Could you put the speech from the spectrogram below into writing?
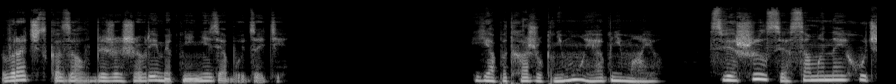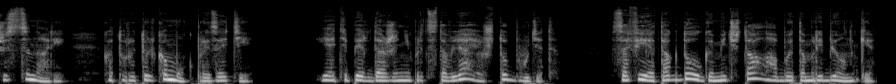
Врач сказал, в ближайшее время к ней нельзя будет зайти. Я подхожу к нему и обнимаю. Свершился самый наихудший сценарий, который только мог произойти. Я теперь даже не представляю, что будет. София так долго мечтала об этом ребенке.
